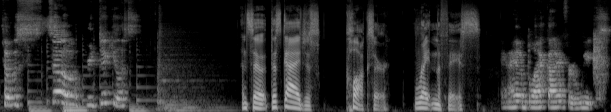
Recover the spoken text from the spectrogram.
So it was so ridiculous. And so this guy just clocks her right in the face. I had a black eye for weeks.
